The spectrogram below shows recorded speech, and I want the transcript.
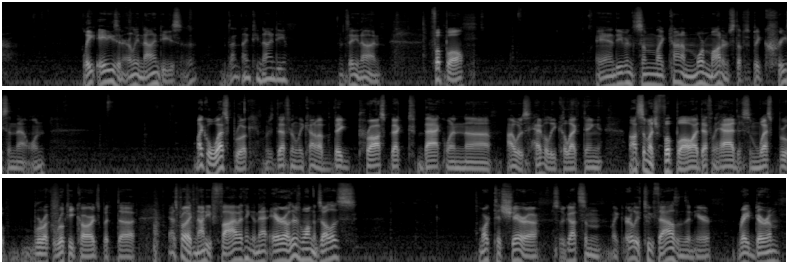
late 80s and early 90s. Is that 1990? It's 89. Football. And even some like kind of more modern stuff. There's a big crease in that one. Michael Westbrook was definitely kind of a big prospect back when uh, I was heavily collecting not so much football. I definitely had some Westbrook rookie cards, but uh, that's probably like 95, I think, in that era. There's Juan Gonzalez. Mark Teixeira. So we got some like early 2000s in here. Ray Durham.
